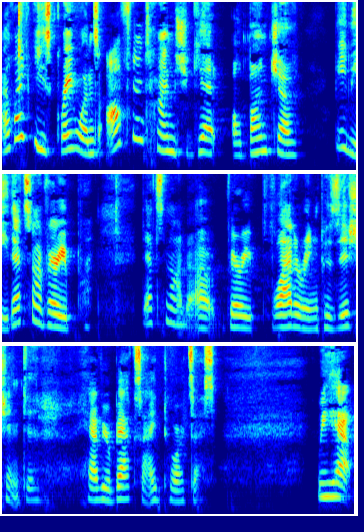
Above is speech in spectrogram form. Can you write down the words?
I like these gray ones. Oftentimes you get a bunch of, maybe that's not very, that's not a very flattering position to have your backside towards us. We have,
